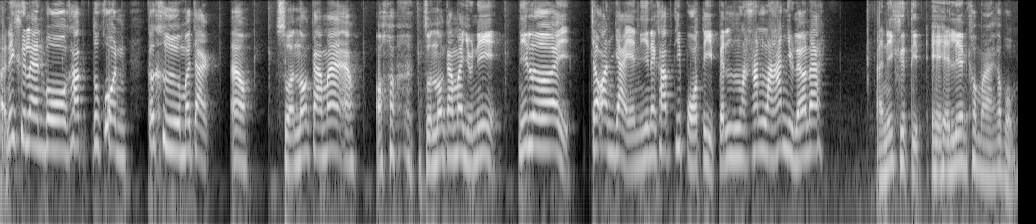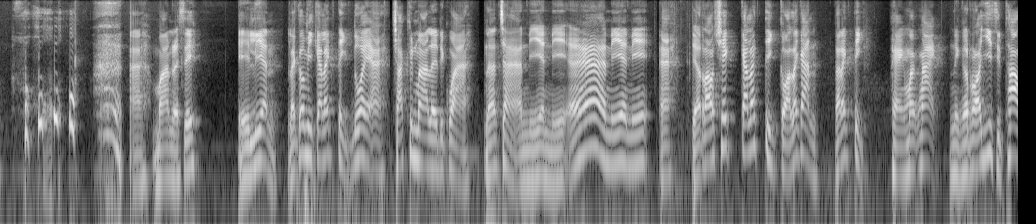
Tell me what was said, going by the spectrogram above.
อันนี้คือแลนโบครับ ทุกคนก็คือมาจากอ้าวสวนน้องกาม่าอ้าวอ๋อสวนน้องกาม่าอยู่นี่ นี่เลย เจ้าอันใหญ่อันนี้นะครับ ที่ปกติเป็นล้านล้านอยู่แล้วนะ อันนี้คือติดเอเลียนเข้ามาครับผมอะมาหน่อยสิเอเลียน แล้วก็มีกาแล็กติกด้วยอะ ชักขึ้นมาเลยดีกว่านะจ๊ะอันนี้อันนี้อ่าอันนี้อันนี้อะเดี๋ยวเราเช็คกาแล็กติกก่อนแล้วกันกาแล็กติก แพงมากๆ 120 เท่า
